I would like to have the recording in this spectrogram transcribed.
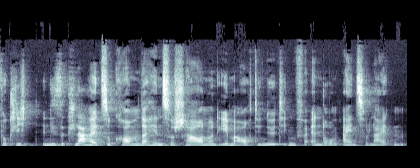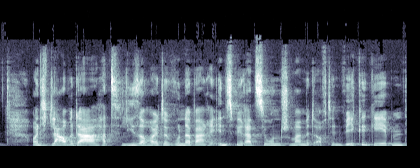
wirklich in diese Klarheit zu kommen, dahin zu schauen und eben auch die nötigen Veränderungen einzuleiten. Und ich glaube, da hat Lisa heute wunderbare Inspirationen schon mal mit auf den Weg gegeben,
